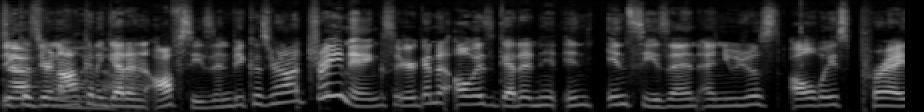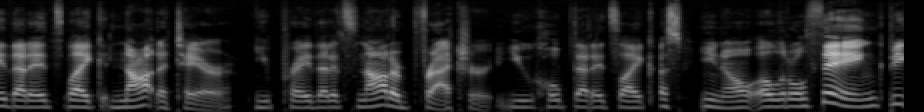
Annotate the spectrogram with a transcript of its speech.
because you're not going to get an off season because you're not training. So you're going to always get it in, in in season and you just always pray that it's like not a tear. You pray that it's not a fracture. You hope that it's like a you know a little thing because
